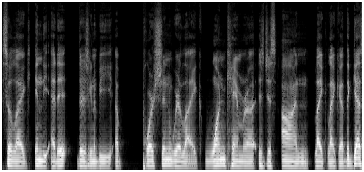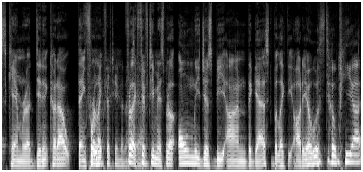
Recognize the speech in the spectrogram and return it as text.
So, like in the edit, there's gonna be a portion where like one camera is just on like like uh, the guest camera didn't cut out thankfully. For like 15 minutes for like yeah. 15 minutes but it'll only just be on the guest but like the audio will still be on.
